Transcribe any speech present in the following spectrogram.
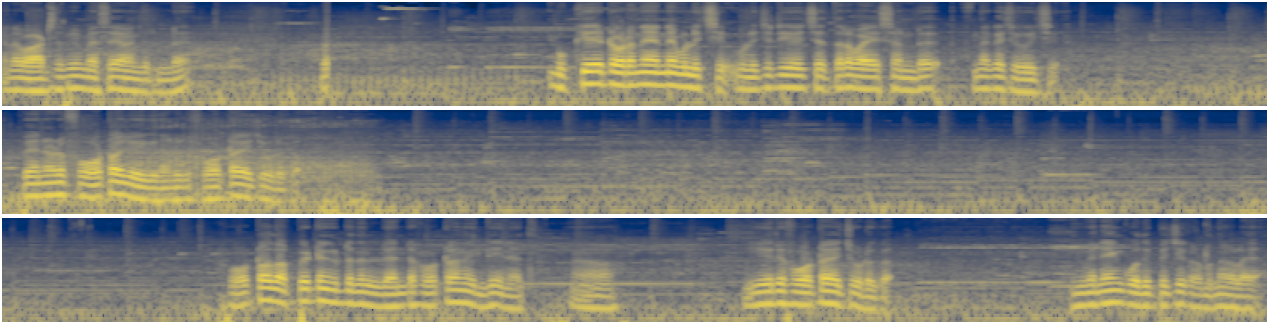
എന്റെ വാട്സപ്പിൽ മെസ്സേജ് വന്നിട്ടുണ്ട്. ബുക്ക് ചെയ്തിട്ട് ഉടനെ എന്നെ വിളിച്ച്. വിളിച്ചിട്ട് ചോദിച്ചു എത്ര വയസ്സുണ്ട് എന്നൊക്കെ ചോദിച്ച്. ഇപ്പോൾ എന്നോട് ഫോട്ടോ ചോദിക്കുന്നുണ്ട്. ഒരു ഫോട്ടോ അയച്ചു കൊടുക്കാം. ഫോട്ടോ തപ്പിയിട്ടും കിട്ടുന്നില്ല എന്റെ ഫോട്ടോ ഒന്നും ഇല്ല ഇതിനകത്ത്? ആ. ഈ ഒരു ഫോട്ടോ അയച്ചു കൊടുക്കാം. ഇവനെയും കൊതിപ്പിച്ച് കടന്നു കളയാം.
